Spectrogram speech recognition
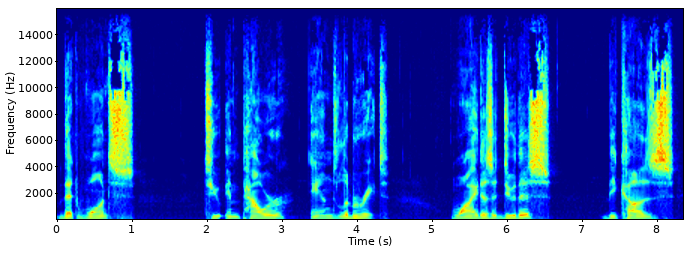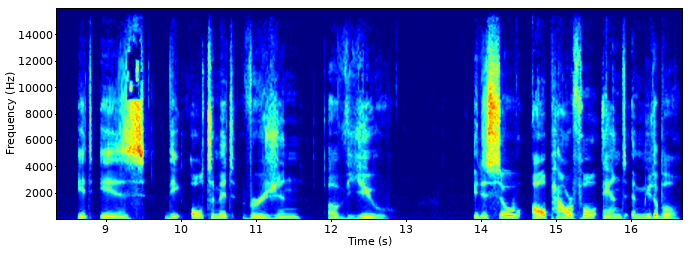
that wants to empower and liberate. Why does it do this? Because it is the ultimate version of you. It is so all powerful and immutable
